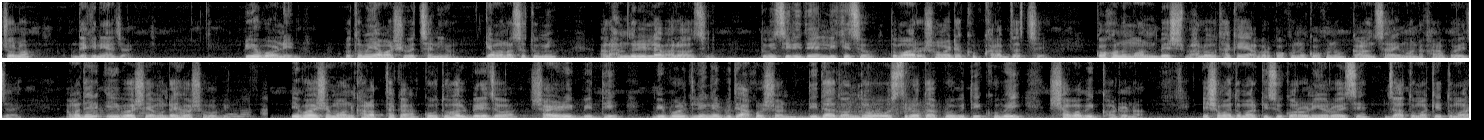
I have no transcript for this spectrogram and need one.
চলো দেখে নেওয়া যাক। প্রিয় বর্ণিল, প্রথমেই আমার শুভেচ্ছা নিও। কেমন আছো তুমি? আলহামদুলিল্লাহ ভালো আছি। তুমি চিঠিতে লিখেছো, তোমার সময়টা খুব খারাপ যাচ্ছে। কখনো মন বেশ ভালো থাকে, আবার কখনো কখনো কারণ ছাড়াই মনটা খারাপ হয়ে যায়। আমাদের এই বয়সে এমনটাই হওয়া স্বাভাবিক। এ বয়সে মন খারাপ থাকা, কৌতূহল বেড়ে যাওয়া, শারীরিক বৃদ্ধি, বিপরীত লিঙ্গের প্রতি আকর্ষণ, দ্বিধা, দ্বন্দ্ব ও অস্থিরতা প্রভৃতি খুবই স্বাভাবিক ঘটনা। এ সময় তোমার কিছু করণীয় রয়েছে যা তোমাকে তোমার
